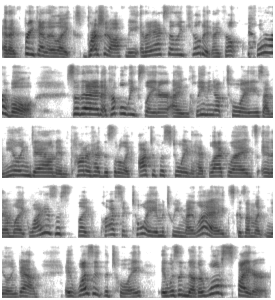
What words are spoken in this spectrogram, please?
And I freak out. And I like brush it off me and I accidentally killed it. And I felt horrible. So then a couple weeks later, I'm cleaning up toys. I'm kneeling down, and Connor had this little like octopus toy and it had black legs. And I'm like, why is this like plastic toy in between my legs? Because I'm like kneeling down. It wasn't the toy, it was another wolf spider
